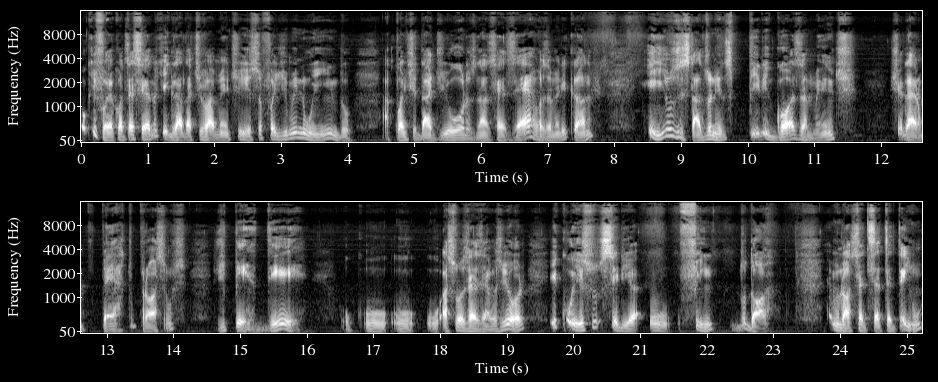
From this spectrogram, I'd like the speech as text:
O que foi acontecendo é que gradativamente isso foi diminuindo a quantidade de ouros nas reservas americanas e os Estados Unidos perigosamente chegaram perto, próximos de perder o, o, o, as suas reservas de ouro e com isso seria o fim do dólar. Em 1971,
